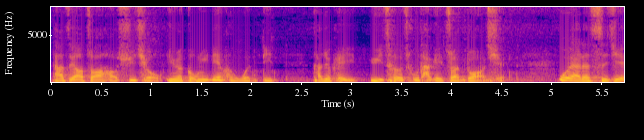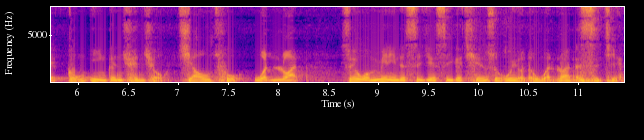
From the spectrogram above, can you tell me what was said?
它只要抓好需求，因为供应链很稳定，它就可以预测出它可以赚多少钱。未来的世界，供应跟全球交错紊乱。所以我们面临的世界是一个前所未有的紊乱的世界。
